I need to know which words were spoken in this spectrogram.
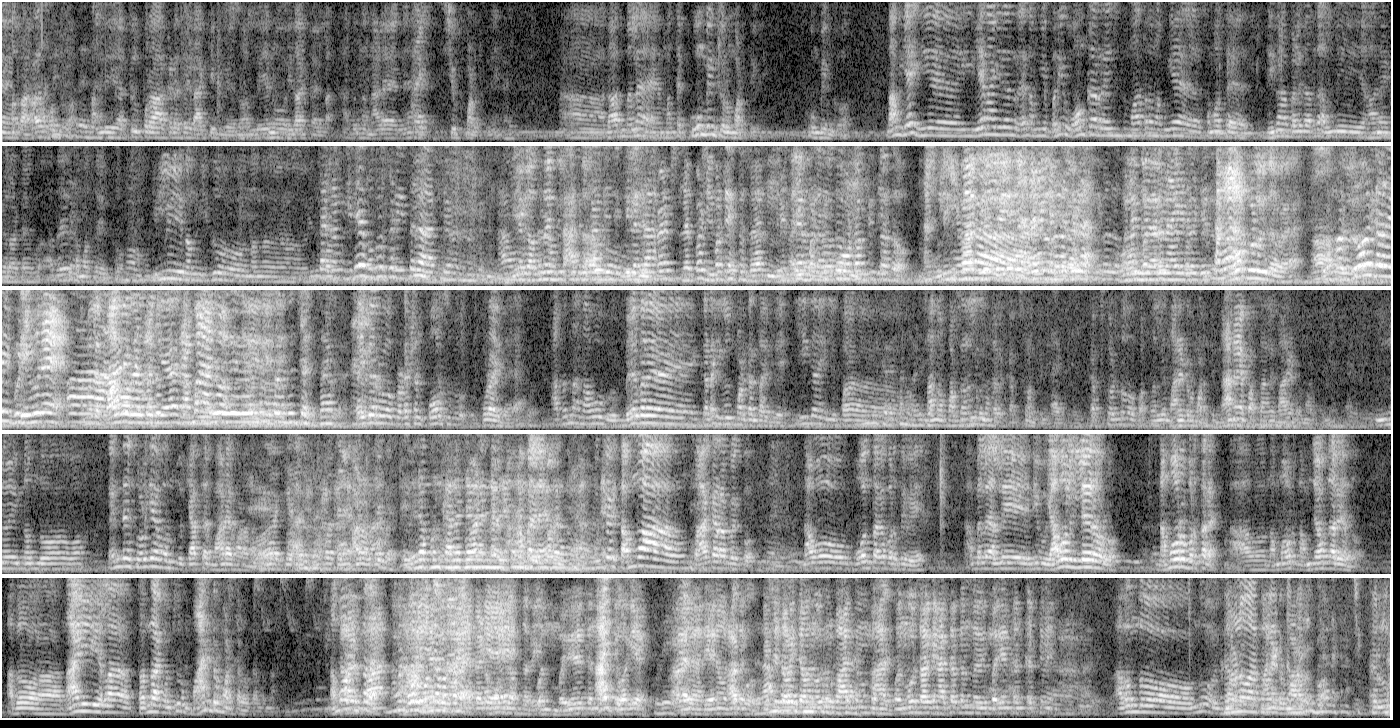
ಅಲ್ಲಿ ಅಕ್ಕಲ್ಪುರ ಆ ಕಡೆ ಸೈಡ್ ಹಾಕಿದ್ವಿ ಅದು. ಅಲ್ಲಿ ಏನು ಇದಾಗ್ತಾ ಇಲ್ಲ. ಅದನ್ನ ನಾಳೆನೇ ಶಿಫ್ಟ್ ಮಾಡ್ತೀನಿ. ಅದಾದ್ಮೇಲೆ ಮತ್ತೆ ಕೂಂಬಿಂಗ್ ಶುರು ಮಾಡ್ತೀವಿ. ಕೂಂಬಿಂಗು. ನಮಗೆ ಇಲ್ಲಿ ಏನಾಗಿದೆ ಅಂದ್ರೆ ನಮಗೆ ಬರೀ ಓಂಕಾರ ರೇಂಜ್ ಮಾತ್ರ ನಮಗೆ ಸಮಸ್ಯೆ ದಿನ ಬೆಳಗಾದ್ರೆ ಅಲ್ಲಿ ಆನೆ ಗಲಾಟೆ ಅದೇ ಸಮಸ್ಯೆ ಇತ್ತು ಇಲ್ಲಿ ನಮ್ಗೆ ಇದು ನನ್ನ ಇದಾವೆ ಡ್ರೋನ್ಗಳ ಬಿಡಿ. ಇವರೇ ಟೈಗರ್ ಪ್ರೊಟೆಕ್ಷನ್ ಫೋರ್ಸ್ ಕೂಡ ಇದೆ. ಅದನ್ನ ನಾವು ಬೇರೆ ಬೇರೆ ಕಡೆ ಯೂಸ್ ಮಾಡ್ಕೊಂತ ಇದ್ವಿ. ಈಗ ಇಲ್ಲಿ ನಾನು ಪರ್ಸನಲಿ ಕರ್ಸ್ಕೊಂತೀನಿ. ಕರ್ಸ್ಕೊಂಡು ಪರ್ಸನಲಿ ಮಾನಿಟರ್ ಮಾಡ್ತೀನಿ. ನಾನೇ ಪರ್ಸನಲಿ ಮಾನಿಟರ್ ಮಾಡ್ತೀನಿ. ಇನ್ನು ಇನ್ನೊಂದು ಟೆನ್ ಡೇಸ್ ಒಳಗೆ ಒಂದು ಕ್ಯಾಪ್ಚರ್ ಮಾಡೇ ಮಾಡೋಣ. ಆಮೇಲೆ ತಮ್ಮ ಒಂದು ಸಹಕಾರ ಬೇಕು. ನಾವು ಬೋನ್ ತಗೋ ಬರ್ತೀವಿ. ಆಮೇಲೆ ಅಲ್ಲಿ ನೀವು ಯಾವಾಗಲೂ ಇಲ್ಲೇ ಇರೋರು ನಮ್ಮವರು ಬರ್ತಾರೆ. ಆ- ನಮ್ಮವ್ರು ನಮ್ಮ ಜವಾಬ್ದಾರಿ ಅದು. ಅದು ನಾಯಿ ಎಲ್ಲ ತಂದಾಗ ಒಂಚೂರು ಮಾನಿಟರ್ ಮಾಡ್ಕೋಬೇಕು ಅದನ್ನ. ನಮ್ಮವ್ರು ಇರ್ತಾರೆ. ನಮ್ಮವ್ರು ಬಂದೇ ಬರ್ತಾರೆ. ಒಂದ್ ಮರಿನೇ ಆಯ್ತು. ಹೋಗಿ. ಅದೇನೋ ಒಂದು ಮೂರ್ ಸಾವಿರ ನಾಲ್ಕು ಸಾವಿರ ಮರಿ ತಂದು ಕಟ್ತೀವಿ. ಅದೊಂದು ಒಂದು ಕರುಣು ಆಕರು. ಚಿಕ್ಕರು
